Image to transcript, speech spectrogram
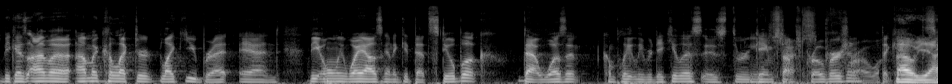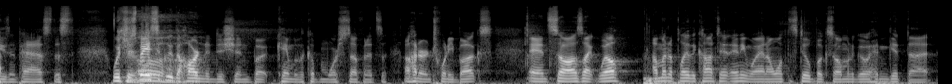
because I'm a I'm a collector like you, Brett, and the only way I was going to get that steelbook that wasn't completely ridiculous is through GameStop's GameStop's Pro version Pro. that came Oh, with the yeah. season pass. This, which is Sure. basically the hardened edition, but came with a couple more stuff, and it's 120 bucks. And so I was like, well, I'm going to play the content anyway, and I want the steelbook, so I'm going to go ahead and get that.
